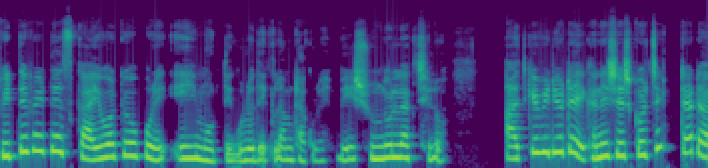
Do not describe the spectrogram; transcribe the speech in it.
ফিরতে ফিরতে স্কাইওয়ার্কের ওপরে এই মূর্তিগুলো দেখলাম ঠাকুরে বেশ সুন্দর লাগছিল। আজকে ভিডিওটা এখানে শেষ করছি। টাটা!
